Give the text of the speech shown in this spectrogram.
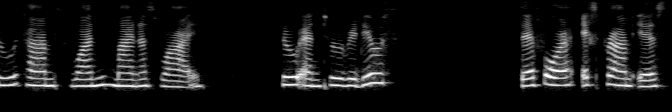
2 times 1 minus y. 2 and 2 reduce. Therefore, x prime is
